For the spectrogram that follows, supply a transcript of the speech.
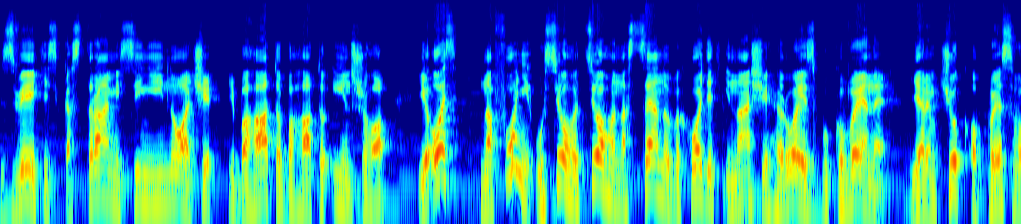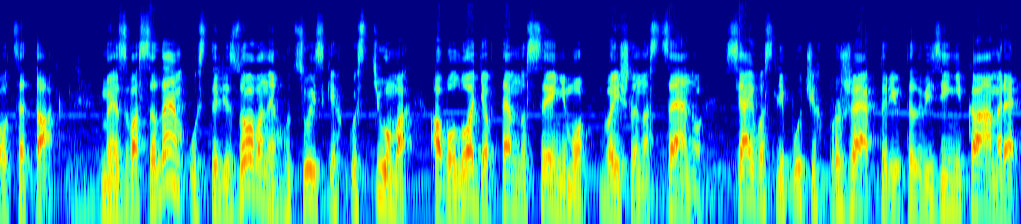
Звєтісь кострами синьої ночі і багато багато іншого. І ось на фоні усього цього на сцену виходять і наші герої з Буковини. Яремчук описував це так. Ми з Василем у стилізованих гуцульських костюмах, а Володя в темно-синьому вийшли на сцену. Сяйво сліпучих прожекторів, телевізійні камери,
